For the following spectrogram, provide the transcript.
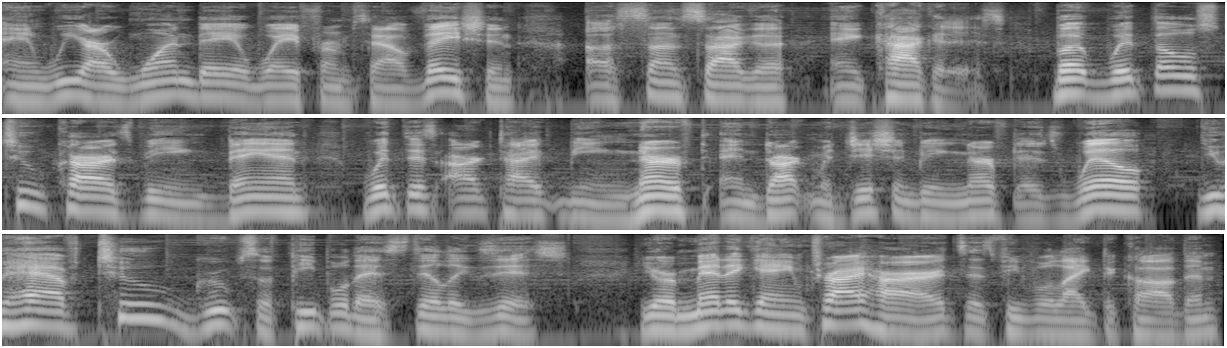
and we are one day away from salvation of Sun Saga and Cocytus. But with those two cards being banned, with this archetype being nerfed and Dark Magician being nerfed as well, you have two groups of people that still exist. Your metagame tryhards, as people like to call them,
